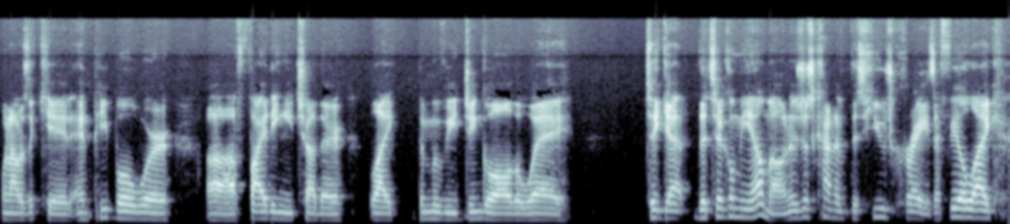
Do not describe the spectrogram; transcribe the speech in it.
when I was a kid, and people were uh, fighting each other like the movie Jingle All the Way to get the Tickle Me Elmo, and it was just kind of this huge craze. I feel like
